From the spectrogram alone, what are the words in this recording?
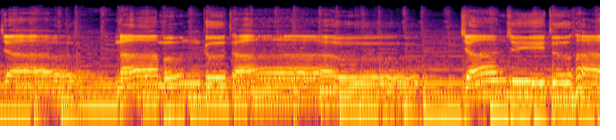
jauh namun ku tahu janji Tuhan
